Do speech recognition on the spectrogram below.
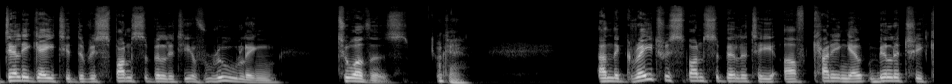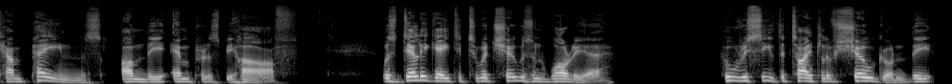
delegated the responsibility of ruling to others. Okay. And the great responsibility of carrying out military campaigns on the emperor's behalf was delegated to a chosen warrior who received the title of shogun, the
